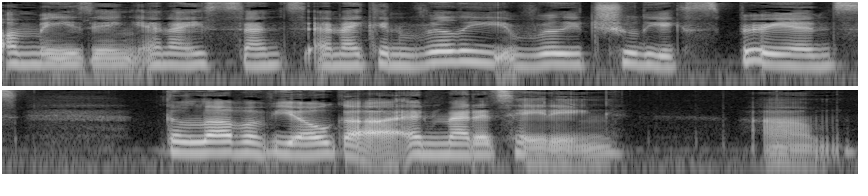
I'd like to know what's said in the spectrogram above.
amazing and I sense and I can really, really, truly experience the love of yoga and meditating. Um,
